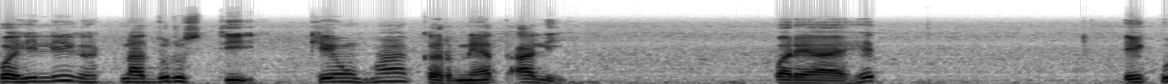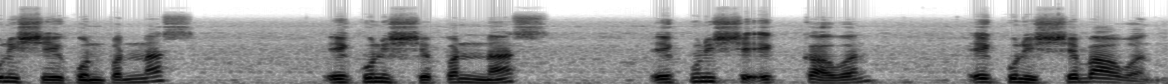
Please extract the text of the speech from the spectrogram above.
पहिली घटना दुरुस्ती केव्हा करण्यात आली? पर्याय आहेत. एकोणीसशे एकोणपन्नास एकोणीसशे पन्नास एकोणीसशे एक्कावन्न एकोणीसशे बावन्न.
